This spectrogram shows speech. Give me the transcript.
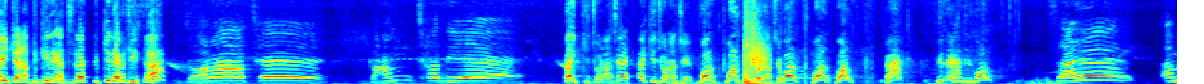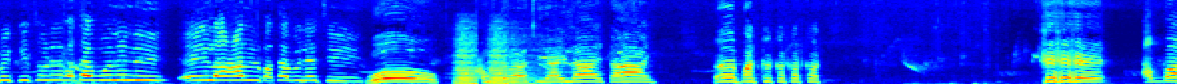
এই! টাকা তুই কি রেখেছিস রে? তুই কি রেখেছিস হ্যাঁ? জড়া আছে গামছা দিয়ে। এই কি জোর আছে? এই কি জোর আছে? বল বল কি জোর আছে? বল বল বল হ্যাঁ? কি রেখেছিস বল? সাহেব আমি খিচুড়ির কথা বলিনি এই লাহারির কথা বলেছি। ও আমি তো আছি আইলাই তাই। এ পাট খাট খাট খাট খাট। আব্বা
